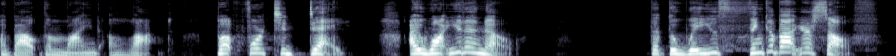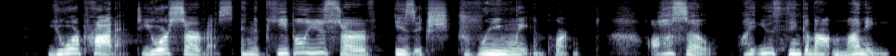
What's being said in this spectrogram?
about the mind a lot. But for today, I want you to know that the way you think about yourself, your product, your service, and the people you serve is extremely important. Also, what you think about money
